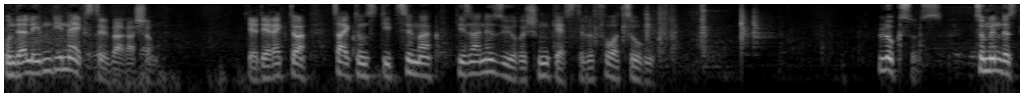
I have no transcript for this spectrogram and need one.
Und erleben die nächste Überraschung. Der Direktor zeigt uns die Zimmer, die seine syrischen Gäste bevorzugen. Luxus. Zumindest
